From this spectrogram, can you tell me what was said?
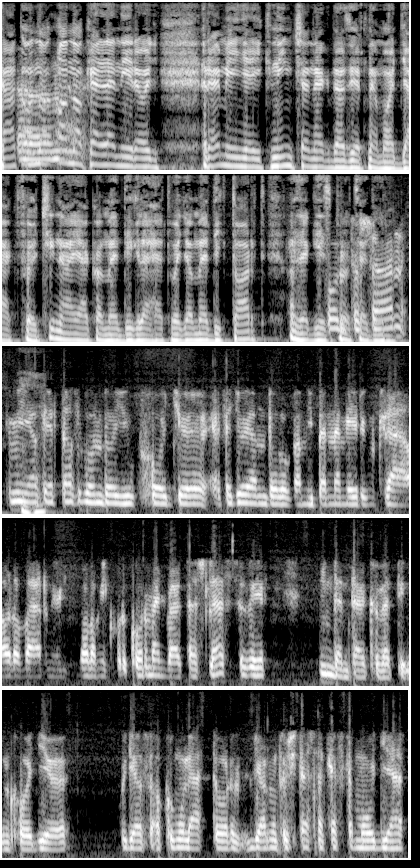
Tehát annak, annak ellenére, hogy reményeik nincsenek, de azért nem adják föl, csinálják, ameddig lehet, vagy ameddig tart az egész Pontosan, procedúra. mi azért azt gondoljuk, hogy ez egy olyan dolog, amiben nem érünk rá arra várni, hogy valamikor kormányváltás lesz, ezért mindent elkövetünk, hogy, hogy az akkumulátor gyarmatosításnak ezt a módját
